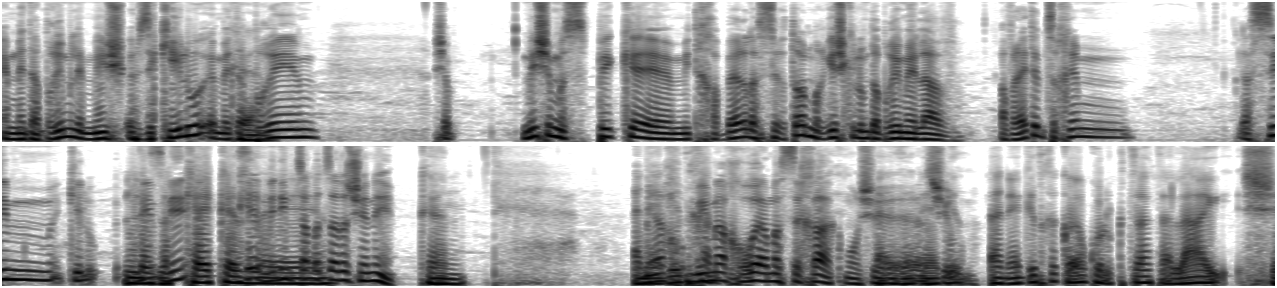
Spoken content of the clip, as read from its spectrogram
הם מדברים למישהו, זה כאילו הם כן. מדברים... עכשיו, מי שמספיק אה, מתחבר לסרטון מרגיש כאילו מדברים אליו, אבל הייתם צריכים לשים, כאילו... לזקק איזה... כן, מי נמצא בצד השני? כן. אני מי אגיד מאח- לך... מי מאחורי המסכה, כמו אז אני אגיד. אני אגיד לך קודם כל קצת עליי, ש...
